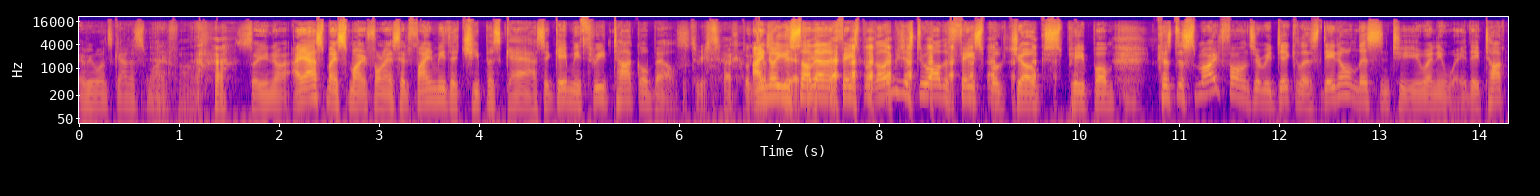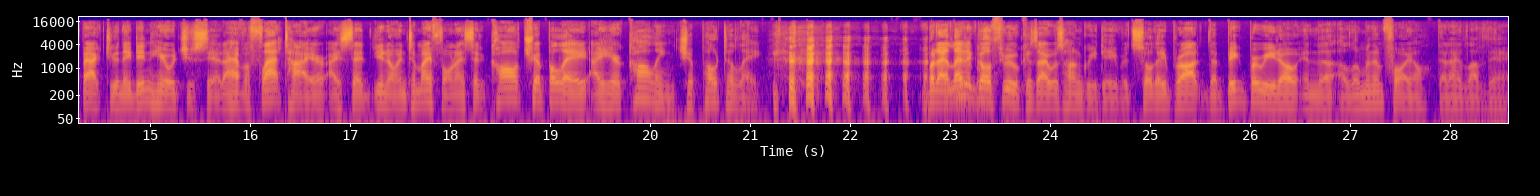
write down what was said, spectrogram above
Everyone's got a smartphone. so, you know, I asked my smartphone, I said, find me the cheapest gas. It gave me three Taco Bells. Three Taco Bells. I know you saw that on Facebook. Let me just do all the Facebook jokes, people. Because the smartphones are ridiculous. They don't listen to you anyway. They talk back to you and they didn't hear what you said. I have a flat tire. I said, you know, into my phone, I said, call AAA. I hear calling Chipotle. but I let it go through because I was hungry, David. So they brought the big burrito in the aluminum foil that I love there,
